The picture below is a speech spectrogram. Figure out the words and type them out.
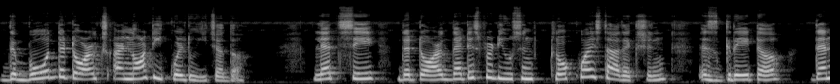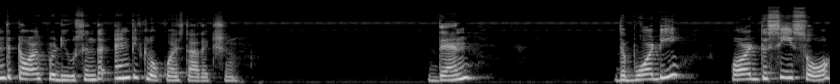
the both the torques are not equal to each other? Let's say the torque that is produced in clockwise direction is greater than the torque produced in the anti-clockwise direction. Then the body or the seesaw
